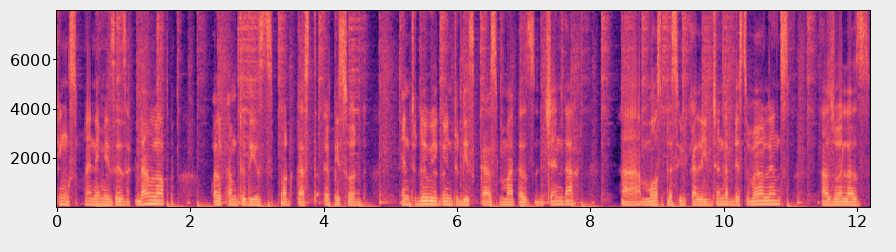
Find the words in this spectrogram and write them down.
Greetings, my name is Isaac Dunlop. Welcome to this podcast episode. And today we are going to discuss matters gender, uh, more specifically gender based violence, as well as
